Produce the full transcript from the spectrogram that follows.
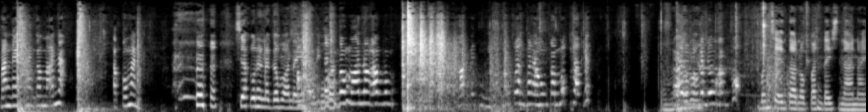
panday ng gamana. Ako man. Siya ko na nagama na yung Ang abuhan. ng gamana ng abong. Kapit bukan pa na akong kamot kapit. Tama. magkadong ako. Bansa yung tanog panday si nanay.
